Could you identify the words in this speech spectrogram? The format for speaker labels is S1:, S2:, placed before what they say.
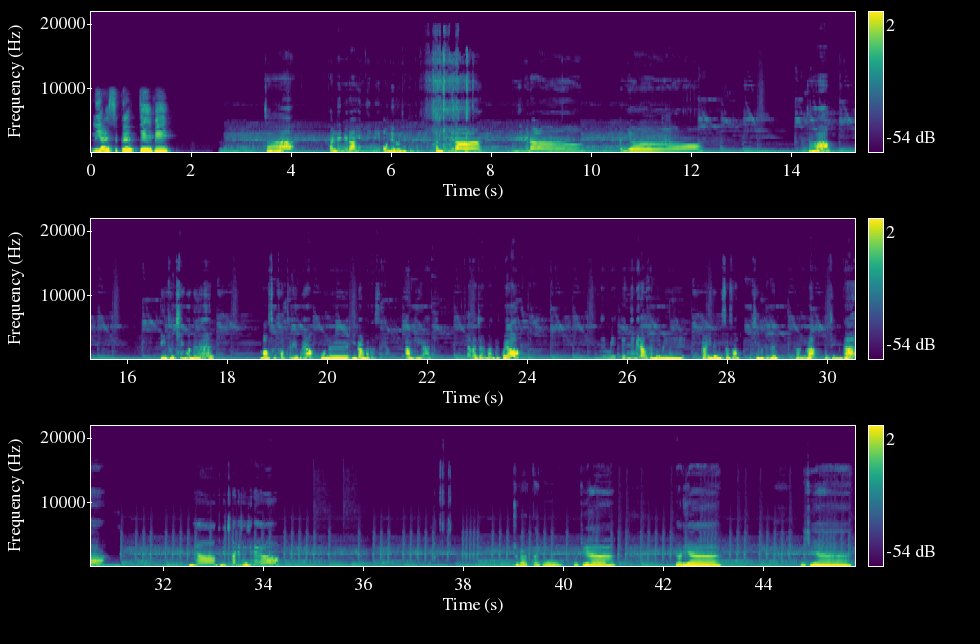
S1: 리얼스프 TV
S2: 자, 달님이랑 햇님이 어 내려도 될 것 같아. 달님이랑 햇님이랑 안녕. 자, 이 두 친구는 머스크 터틀이고요. 오늘 입양 받았어요. 아기예요, 아기. 태어난 지 얼마 안 됐고요. 햇님이 햇님이랑 달님이 가 이름이 있어서 이 친구들은 별이와 우지입니다. 안녕. 둘이 친하게 잘 지내요. 우주가 왔다고. 우주야. 별이야. 우주야.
